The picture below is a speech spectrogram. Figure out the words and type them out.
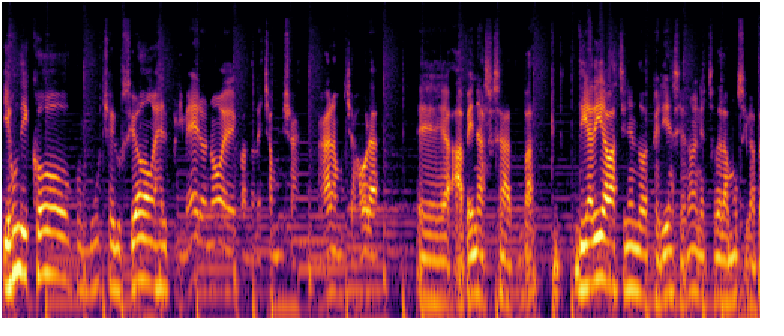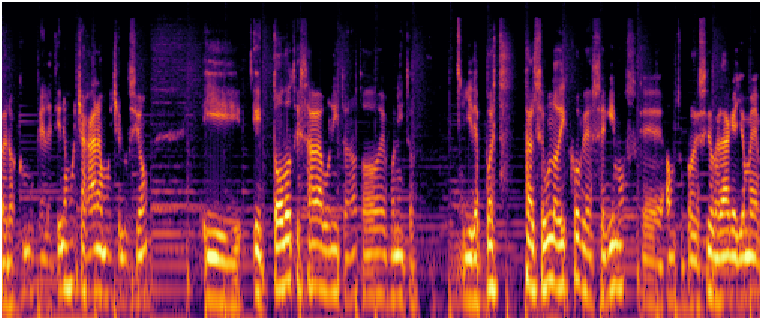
Y es un disco con mucha ilusión, es el primero, ¿no? Eh, cuando le echan muchas ganas, muchas horas. eh, apenas, o sea, día a día vas teniendo experiencia ¿no? en esto de la música, pero es como que le tienes muchas ganas, mucha ilusión y, y todo te sabe bonito, ¿no? Todo es bonito. Y después el segundo disco que seguimos, que autoproducido, ¿verdad? Que yo me,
